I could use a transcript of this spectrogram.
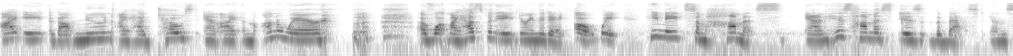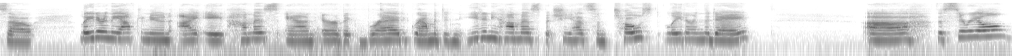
I ate about noon. I had toast and I am unaware of what my husband ate during the day. Oh, wait. He made some hummus and his hummus is the best. And so later in the afternoon, I ate hummus and Arabic bread. Grandma didn't eat any hummus, but she had some toast later in the day. Uh, the cereal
